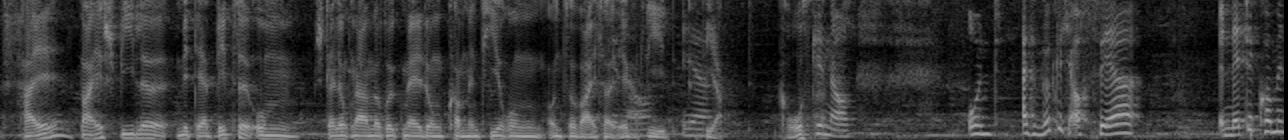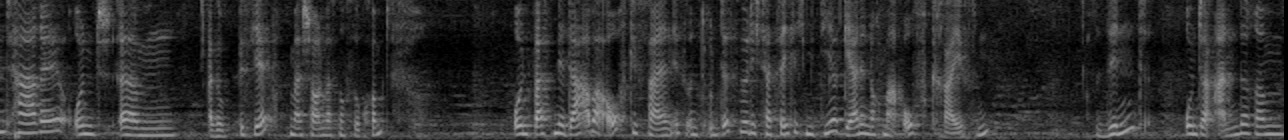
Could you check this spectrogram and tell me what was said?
Fallbeispiele mit der Bitte um Stellungnahme, Rückmeldung, Kommentierung und so weiter genau. irgendwie. Ja. ja, großartig. Genau. Und also wirklich auch sehr nette Kommentare und ähm, also bis jetzt, mal schauen, was noch so kommt. Und was mir da aber aufgefallen ist, und, und das würde ich tatsächlich mit dir gerne nochmal aufgreifen, sind unter anderem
